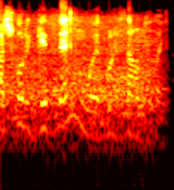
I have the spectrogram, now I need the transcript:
أشكرك جدا وكل سنة وأنتم طيبين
